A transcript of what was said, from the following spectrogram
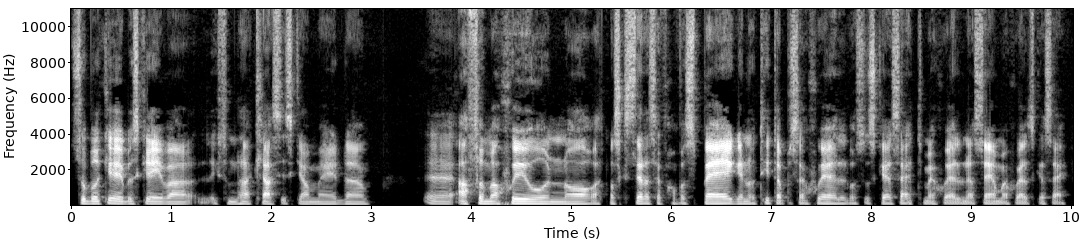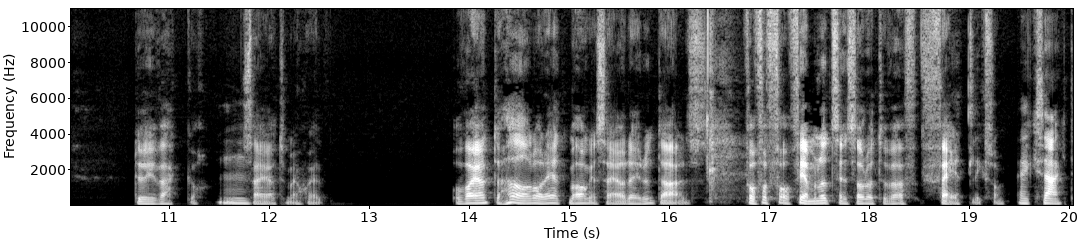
så brukar jag beskriva liksom det här klassiska med eh, eh, affirmationer, att man ska ställa sig framför spegeln och titta på sig själv och så ska jag säga till mig själv, när jag ser mig själv, ska jag säga du är vacker, Mm. säger jag till mig själv. Och vad jag inte hör då det är att magen säger det är du inte alls. För, för, för fem minuter sedan sa du att du var fet liksom. Exakt.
